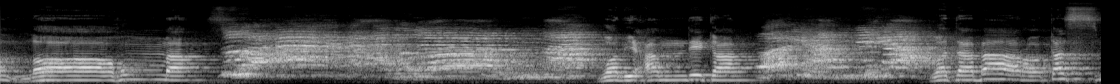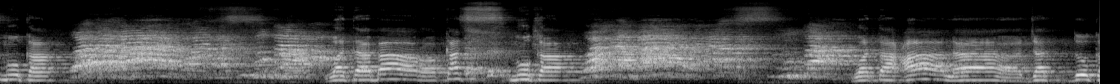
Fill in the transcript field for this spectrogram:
আল্লাহুম্মা। ওয়া বিহামদিকা। ওয়া তাবারাকা ইসমুকা ওয়া তাবারাকা ইসমুকা وتعالى جدك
